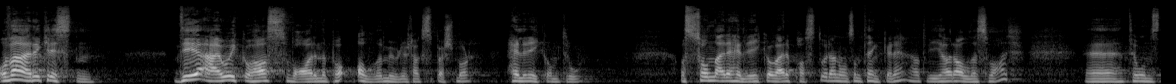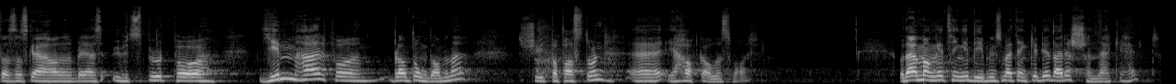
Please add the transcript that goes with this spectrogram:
Å være kristen det er jo ikke å ha svarene på alle mulige slags spørsmål. Heller ikke om tro. Og Sånn er det heller ikke å være pastor. Det er noen som tenker det, at vi har alle svar. Eh, til onsdag så jeg blir jeg utspurt på Jim her på, blant ungdommene. Skyt på pastoren. Eh, jeg har ikke alle svar. Og Det er mange ting i Bibelen som jeg tenker, det der skjønner jeg ikke helt.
